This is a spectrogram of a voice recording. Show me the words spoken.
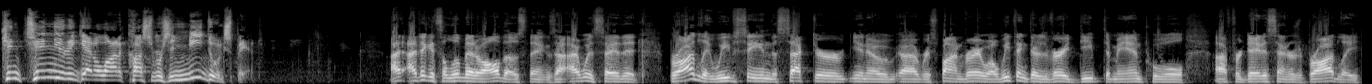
continue to get a lot of customers and need to expand? I, I, think it's a little bit of all those things. I, I, would say that broadly, we've seen the sector, you know, uh, respond very well. We think there's a very deep demand pool uh, for data centers broadly.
